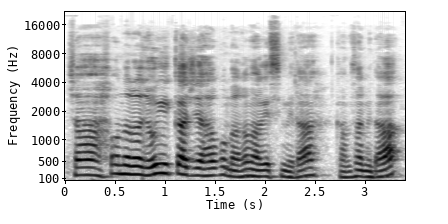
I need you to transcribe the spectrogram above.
자 오늘은 여기까지 하고 마감하겠습니다. 감사합니다.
